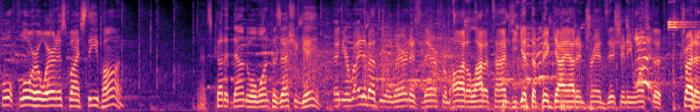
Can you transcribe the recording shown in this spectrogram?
full floor awareness by Steve Hahn. That's cut it down to a one possession game. And you're right about the awareness there from Hahn. A lot of times you get the big guy out in transition. He wants to try to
